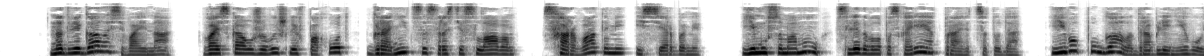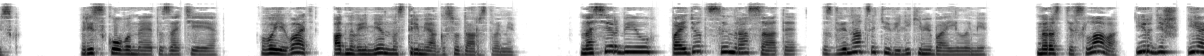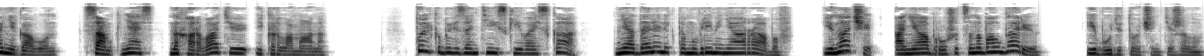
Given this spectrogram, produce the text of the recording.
Надвигалась война. Войска уже вышли в поход к границе с Ростиславом, с хорватами и сербами. Ему самому следовало поскорее отправиться туда его пугало дробление войск. Рискованная эта затея — воевать одновременно с тремя государствами. На Сербию пойдет сын Росате с двенадцатью великими баилами, на Ростислава — Ирдиш и Онегавон, сам князь на Хорватию и Карломана. Только бы византийские войска не одолели к тому времени арабов, иначе они обрушатся на Болгарию, и будет очень тяжело.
